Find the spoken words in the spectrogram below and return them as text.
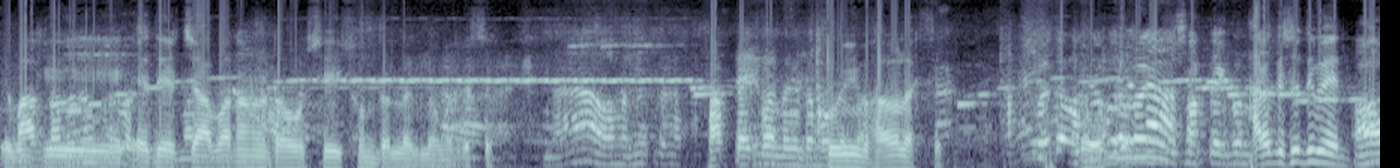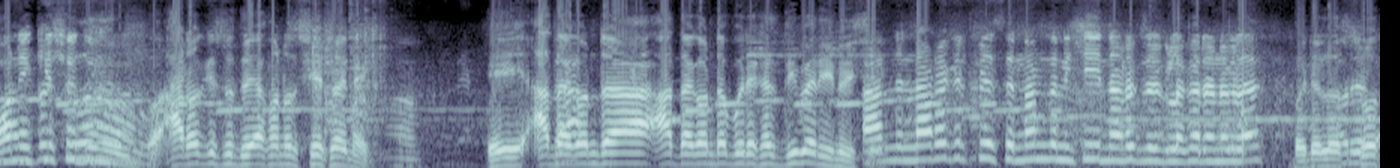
এবং কি এদের চা বানানোটাও সেই সুন্দর লাগল আমার কাছে। খুবই ভালো লাগছে। আরও কিছু দিবেন? হ্যাঁ, অনেক কিছু আরও কিছু দিয়ে এখনও শেষ হয় নাই। এই আধা ঘণ্টা আধা ঘণ্টা বইরে খালি দিবারই নইছে আর নাটকের পেয়েছে নাম জানি কি নাটক যেগুলো করেন ওগুলা ওইটা হলো স্রোত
